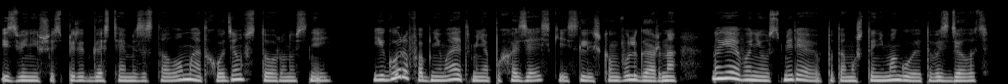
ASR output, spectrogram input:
извинившись перед гостями за столом, и отходим в сторону с ней. Егоров обнимает меня по-хозяйски и слишком вульгарно, но я его не усмиряю, потому что не могу этого сделать.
